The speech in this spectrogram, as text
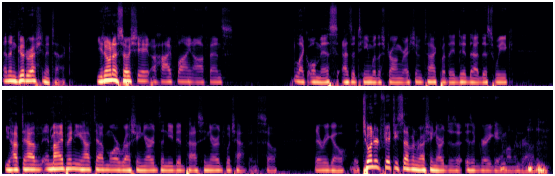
And then good rushing attack. You don't associate a high flying offense like Ole Miss as a team with a strong rushing attack, but they did that this week. You have to have, in my opinion, you have to have more rushing yards than you did passing yards, which happened. So there we go. With 257 rushing yards is a, is a great game on the ground.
